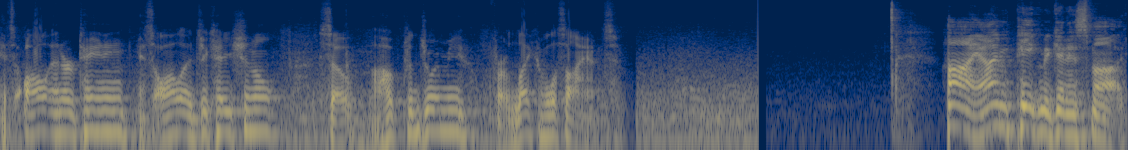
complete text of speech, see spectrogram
it's all entertaining, it's all educational, so I hope you'll join me for Likeable Science. Hi, I'm Pete Mouginis-Mark,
